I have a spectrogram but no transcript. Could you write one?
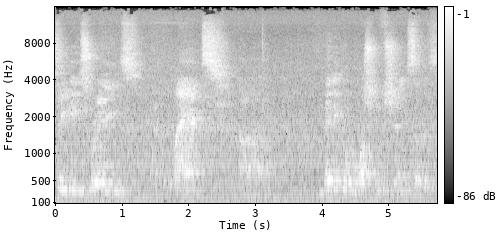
TV screens, lamps, um, medical washing machines, so there's,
